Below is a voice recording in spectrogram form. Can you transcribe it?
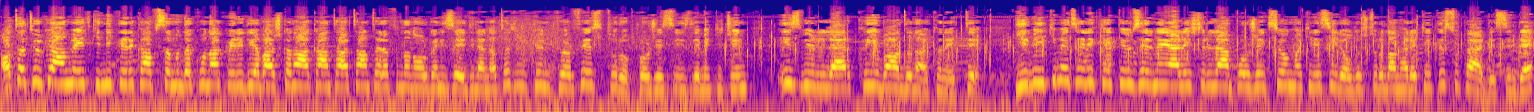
Atatürk'ü anma etkinlikleri kapsamında Konak Belediye Başkanı Hakan Tartan tarafından organize edilen Atatürk'ün Körfez Turu projesi izlemek için İzmirliler kıyı bandına akın etti. 22 metrelik tekne üzerine yerleştirilen projeksiyon makinesiyle oluşturulan hareketli su perdesinde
